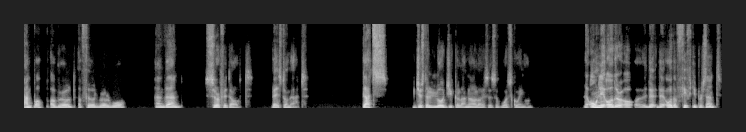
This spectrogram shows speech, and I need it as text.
amp up a world, a third world war, and then surf it out based on that. That's just a logical analysis of what's going on. The only other, uh, the, the other 50%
